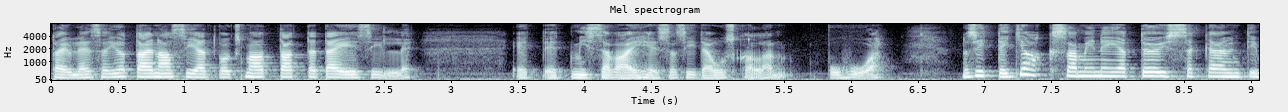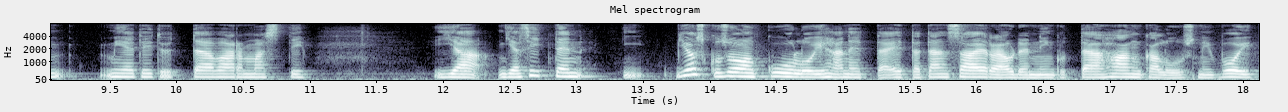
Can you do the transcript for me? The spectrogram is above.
tai yleensä jotain asiaa, että voinko mä ottaa tätä esille, että, että missä vaiheessa siitä uskallan puhua. No sitten jaksaminen ja töissä käynti mietityttää varmasti. Ja, ja sitten joskus on kuullut ihan, että, että tämän sairauden niin tämä hankaluus niin voi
